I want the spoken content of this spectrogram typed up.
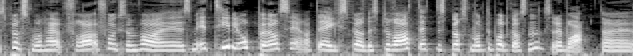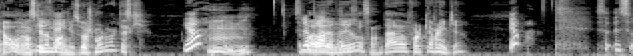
spørsmål her fra folk som, var, eh, som er tidlig oppe og ser at jeg spør desperat etter spørsmål til podkasten, så det er bra. Det, er overraskende mange spørsmål, faktisk. Ja, Mm. så Det det er bra. bare Det renner i, liker altså. Det er, folk er flinke. Så, så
